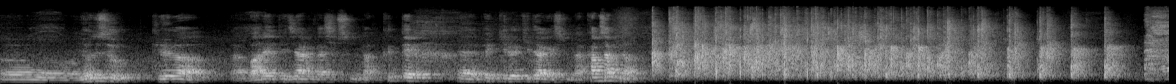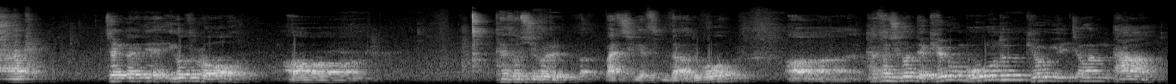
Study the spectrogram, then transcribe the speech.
어, 연수 기회가 어, 마련되지 않을까 싶습니다. 그때 에, 뵙기를 기대하겠습니다. 감사합니다. 아, 저희가 이제 이것으로 어, 퇴소식을 마치겠습니다. 그리고 어, 퇴소식은 이제 교육 모든 교육 일정은 다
